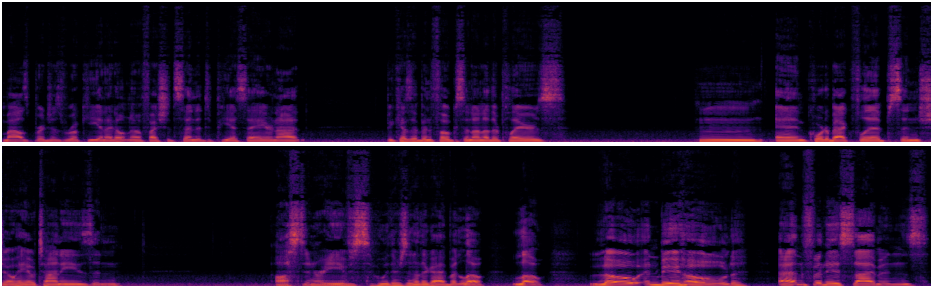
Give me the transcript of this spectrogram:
Miles Bridges rookie, and I don't know if I should send it to PSA or not because I've been focusing on other players. Hmm, and quarterback flips and Shohei Ohtani's and Austin Reaves. Ooh, there's another guy, but low, low, lo and behold, Anthony Simons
